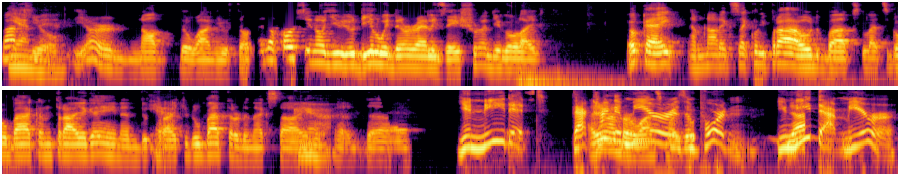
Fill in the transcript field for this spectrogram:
Fuck Yeah, you. man. You're not the one you thought. And of course, you know, you, you deal with the realization and you go like, okay, I'm not exactly proud, but let's go back and try again and do, Yeah. try to do better the next time. Yeah. And uh, You need it. That I kind of mirror is important. You Yeah. need that mirror.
